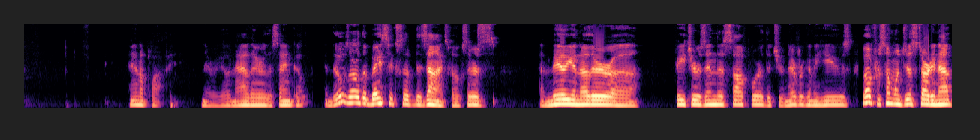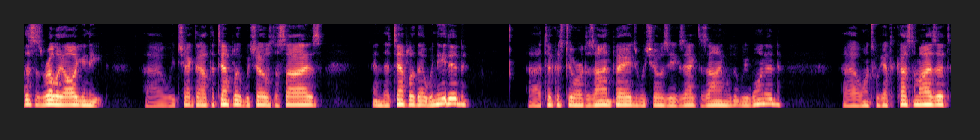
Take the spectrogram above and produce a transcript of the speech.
and apply. There we go. Now they're the same color. And those are the basics of designs, folks. There's a million other uh, features in this software that you're never going to use. But for someone just starting out, this is really all you need. Uh, we checked out the template, we chose the size and the template that we needed. Uh, took us to our design page. We chose the exact design that we wanted. Uh, once we got to customize it,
